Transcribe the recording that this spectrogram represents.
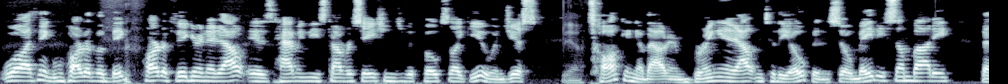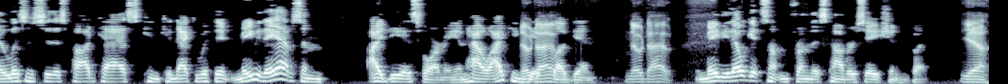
well, I think part of a big part of figuring it out is having these conversations with folks like you and just Yeah. talking about it and bringing it out into the open. So maybe somebody that listens to this podcast can connect with it. Maybe they have some ideas for me and how I can No get doubt. plugged in. No doubt. And maybe they'll get something from this conversation. But Yeah,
